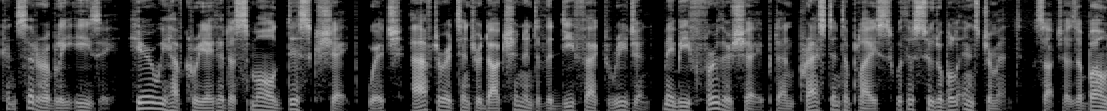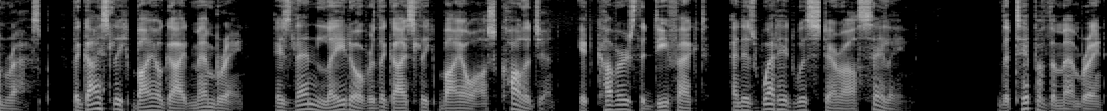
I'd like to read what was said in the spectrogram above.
considerably easy. Here we have created a small disc shape, which, after its introduction into the defect region, may be further shaped and pressed into place with a suitable instrument, such as a bone rasp. The Geistlich BioGuide membrane is then laid over the Geistlich BioOss collagen. It covers the defect and is wetted with sterile saline. The tip of the membrane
